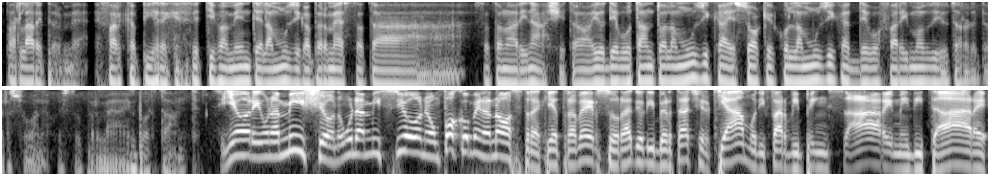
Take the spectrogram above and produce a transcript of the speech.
parlare per me e far capire che effettivamente la musica per me è stata, stata una rinascita. No? Io devo tanto alla musica e so che con la musica devo fare in modo di aiutare le persone. Questo per me è importante. Signori, una mission, una missione un po' come la nostra che attraverso Radio Libertà cerchiamo di farvi pensare, meditare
